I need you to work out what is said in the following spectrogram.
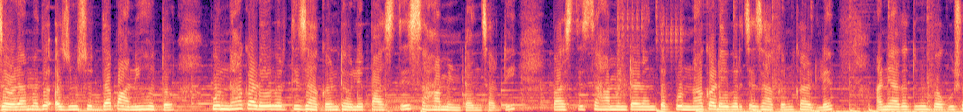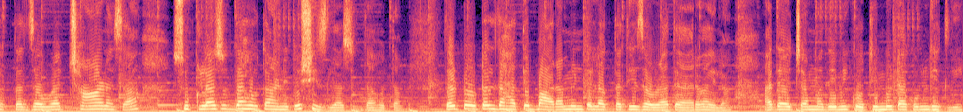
जवळ्यामध्ये अजूनसुद्धा पाणी होतं. पुन्हा कढईवरती झाकण ठेवले पाच ते सहा मिनिटांसाठी. पाच ते सहा मिनिटानंतर पुन्हा कढईवरचे झाकण काढले. आणि आता तुम्ही बघू शकता जवळा छान असा सुकलासुद्धा होता आणि तो शिजला सुद्धा होता. तर टोटल दहा ते बारा मिनटं लागतात ही जवळा तयार व्हायला. आता याच्यामध्ये मी कोथिंबीर टाकून घेतली.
